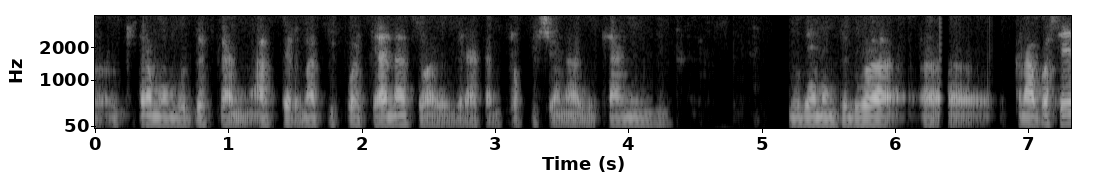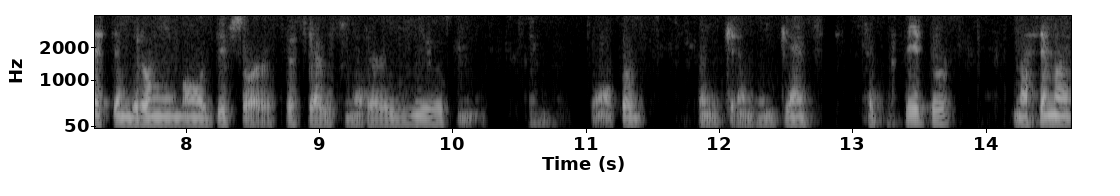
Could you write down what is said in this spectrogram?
eh, kita membutuhkan alternatif wacana soal gerakan profesional di kami. Kemudian yang kedua, eh, kenapa saya cenderung mengutip soal sosialisme religius atau pemikiran-pemikiran seperti itu. Nah, saya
